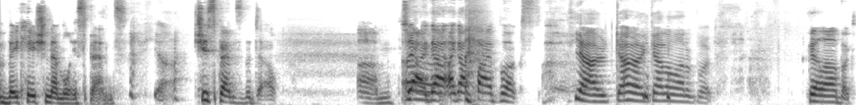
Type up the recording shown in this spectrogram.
vacation Emily spends. yeah. She spends the dough. Um, so yeah, I Uh. got I got five books. Yeah, I got I got a lot of books. Got a lot of books.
